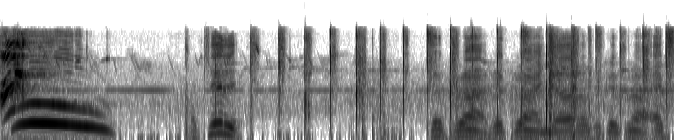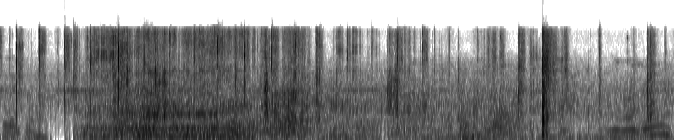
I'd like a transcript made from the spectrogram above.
Oh! I did it. Good grind, y'all. That was a good grind. Excellent grind. You know what I mean?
